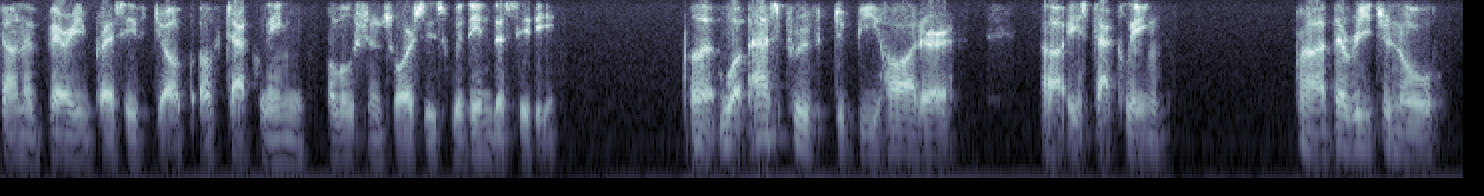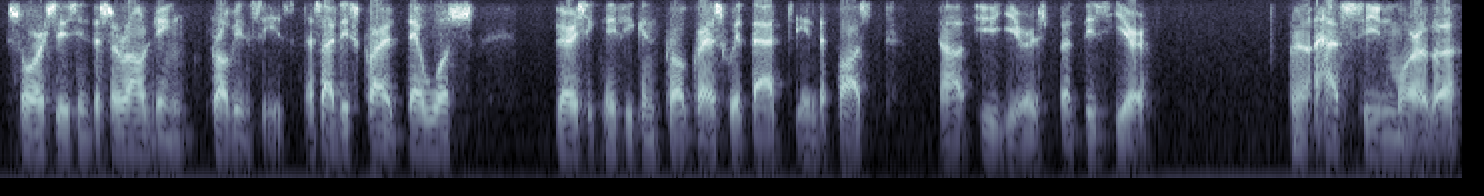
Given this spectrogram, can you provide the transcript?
done a very impressive job of tackling pollution sources within the city. Uh, what has proved to be harder uh, is tackling uh, the regional sources in the surrounding provinces. As I described, there was very significant progress with that in the past uh, few years, but this year uh, has seen more of a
